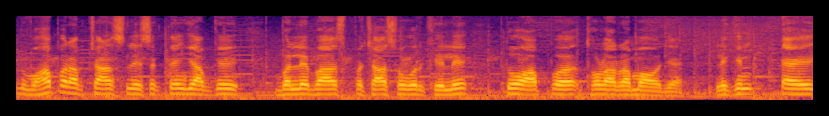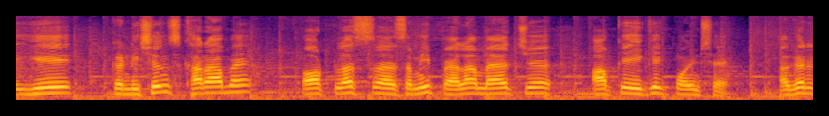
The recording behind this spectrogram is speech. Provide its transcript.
वहाँ पर आप चांस ले सकते हैं कि आपके बल्लेबाज 50 ओवर खेले तो आप थोड़ा रमा हो जाए। लेकिन ये कंडीशंस ख़राब हैं, और प्लस समीप पहला मैच आपके एक एक पॉइंट्स है। अगर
